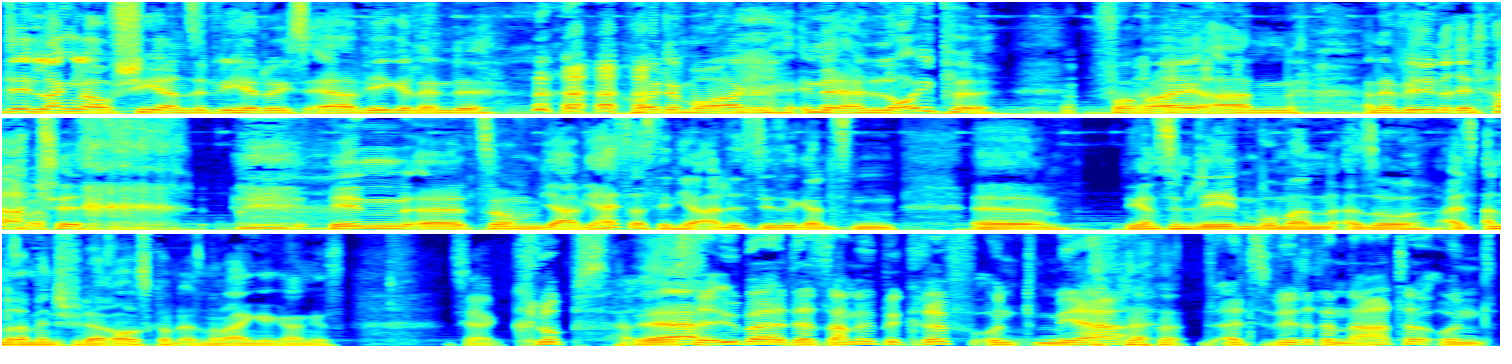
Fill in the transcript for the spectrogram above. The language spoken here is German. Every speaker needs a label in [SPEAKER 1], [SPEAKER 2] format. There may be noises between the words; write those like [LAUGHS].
[SPEAKER 1] Mit den Langlaufskiern sind wir hier durchs RW-Gelände heute Morgen in der Loipe vorbei an, an der Willen Renate hin äh, zum, ja, wie heißt das denn hier alles, diese ganzen, äh, die ganzen Läden, wo man also als anderer Mensch wieder rauskommt, als man reingegangen ist.
[SPEAKER 2] Ja, Clubs ja. ist ja über der Sammelbegriff und mehr [LAUGHS] als Wild Renate und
